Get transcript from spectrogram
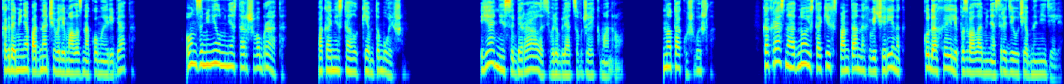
когда меня подначивали малознакомые ребята. Он заменил мне старшего брата, пока не стал кем-то большим. Я не собиралась влюбляться в Джейка Монро. Но так уж вышло. Как раз на одной из таких спонтанных вечеринок куда Хейли позвала меня среди учебной недели.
